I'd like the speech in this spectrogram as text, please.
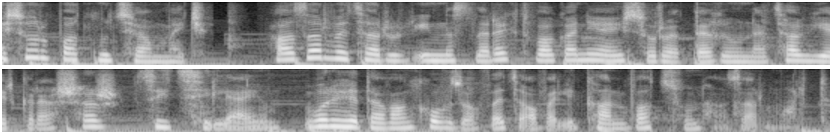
Այսօր պատմության մեջ 1693 թվականի այսօրը տեղի ունեցավ երկրաշարժ Սիցիլիայում, որի հետևանքով զոհվեց ավելի քան 60000 մարդ։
